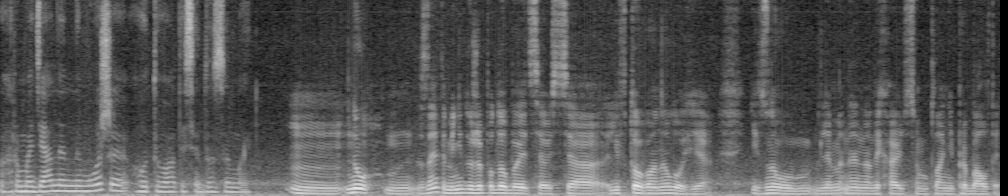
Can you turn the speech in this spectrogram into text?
громадянин не може готуватися до зими. Ну, знаєте, мені дуже подобається ось ця ліфтова аналогія. І знову для мене надихають в цьому плані Прибалти.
